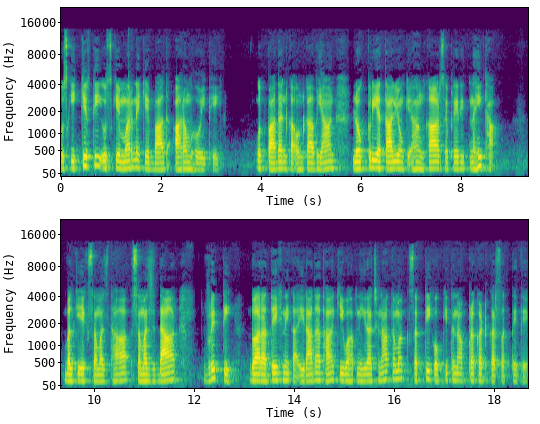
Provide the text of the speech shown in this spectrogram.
उसकी कीर्ति उसके मरने के बाद आरंभ हुई थी। उत्पादन का उनका अभियान लोकप्रिय तालियों के अहंकार से प्रेरित नहीं था। बल्कि एक समझदार समझदार वृत्ति द्वारा देखने का इरादा था कि वह अपनी रचनात्मक शक्ति को कितना प्रकट कर सकते थे।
